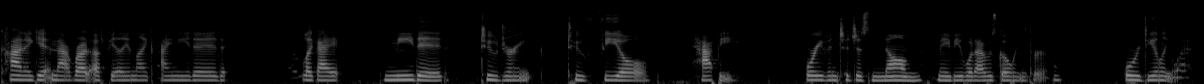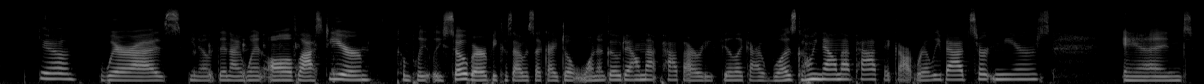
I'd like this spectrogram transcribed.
kind of get in that rut of feeling like i needed like i needed to drink to feel happy or even to just numb maybe what I was going through or dealing with. yeah. Whereas, you know, then I went all of last year completely sober because I was like, I don't want to go down that path. I already feel like I was going down that path. It got really bad certain years. And,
